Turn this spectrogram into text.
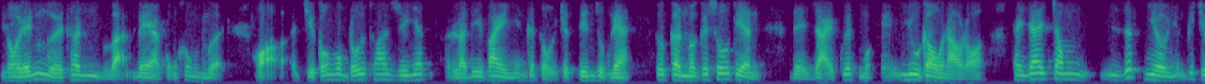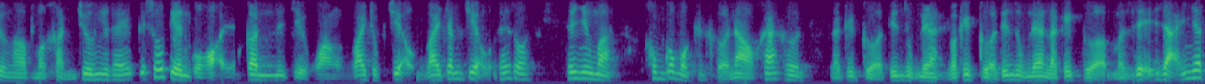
rồi đến người thân, bạn bè cũng không mượn họ chỉ có một đối thoát duy nhất là đi vay những cái tổ chức tín dụng đen tôi cần một cái số tiền để giải quyết một cái nhu cầu nào đó. Thành ra trong rất nhiều những cái trường hợp mà khẩn trương như thế, cái số tiền của họ cần chỉ khoảng vài chục triệu, vài trăm triệu thế thôi. Thế nhưng mà không có một cái cửa nào khác hơn là cái cửa tín dụng đen. Và cái cửa tín dụng đen là cái cửa mà dễ dãi nhất.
